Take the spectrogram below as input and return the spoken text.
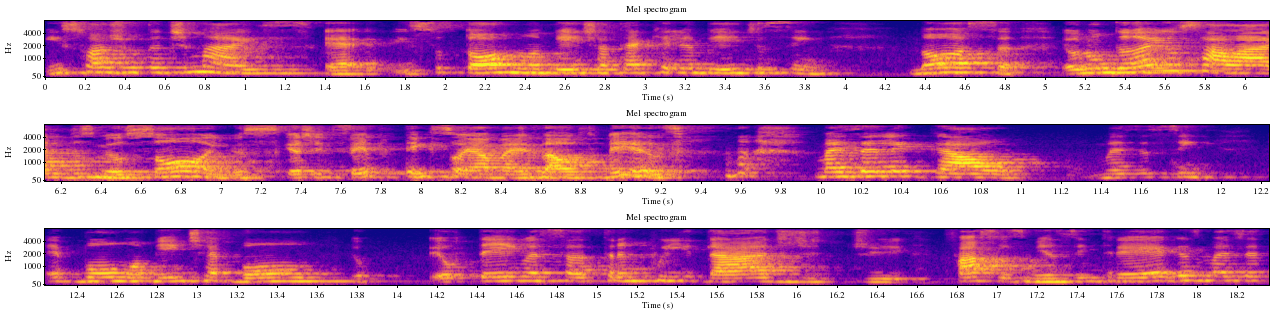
isso ajuda demais. É, isso torna o ambiente até aquele ambiente assim. Nossa, eu não ganho o salário dos meus sonhos, que a gente sempre tem que sonhar mais alto mesmo, mas é legal. Mas assim, é bom, o ambiente é bom. Eu eu tenho essa tranquilidade de, de faço as minhas entregas, mas é,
